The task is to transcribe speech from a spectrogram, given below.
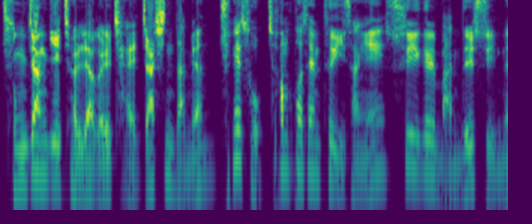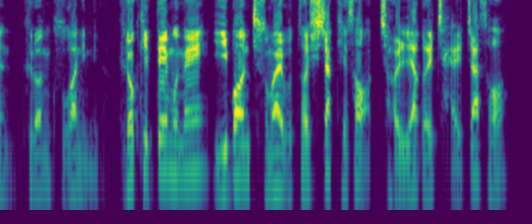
중장기 전략을 잘 짜신다면 최소 1000% 이상의 수익을 만들 수 있는 그런 구간입니다. 그렇기 때문에 이번 주말부터 시작해서 전략을 잘 짜서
